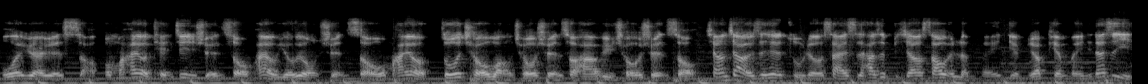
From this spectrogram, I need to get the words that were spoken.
不会越来越少。我们还有田径选手，我们还有游泳选手，我们还有桌球、网球选手，还有羽球选手。相较于这些主流赛事，它是比较稍微冷门一点，比较偏门一点。但是也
